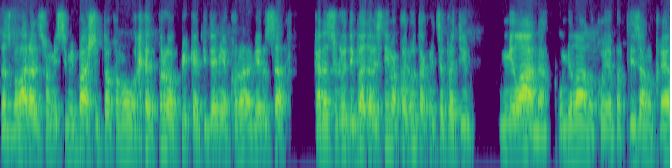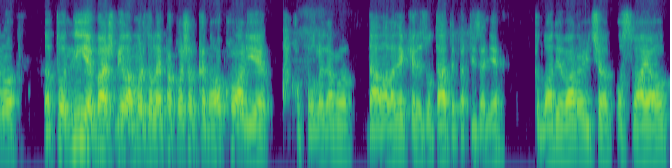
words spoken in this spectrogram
razgovarali smo, mislim, i baš i tokom ovog prvog pika epidemije koronavirusa, kada su ljudi gledali snimak one utakmice protiv Milana, u Milanu koji je Partizan ukrenuo, da to nije baš bila možda lepa košarka na oko, ali je, ako pogledamo, davala neke rezultate. Partizan je kod Vlade Jovanovića osvajao,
